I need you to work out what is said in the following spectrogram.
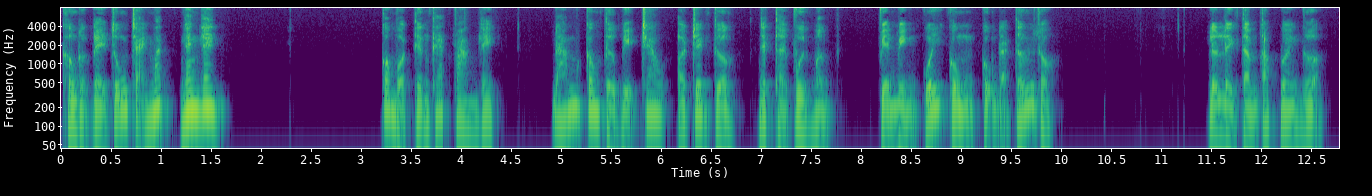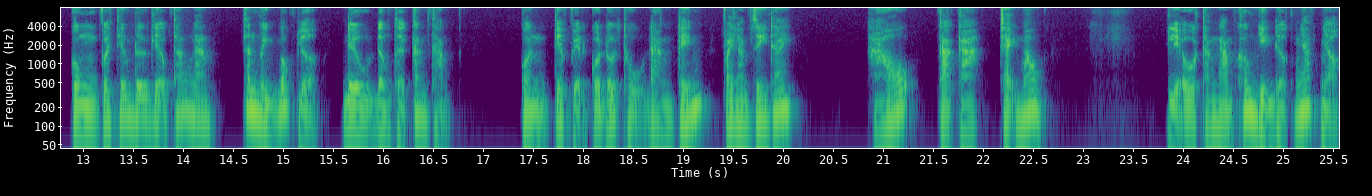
Không được để chúng chạy mất, nhanh lên. Có một tiếng thét vang lên. Đám công tử bị treo ở trên tường nhất thời vui mừng. Viện bình cuối cùng cũng đã tới rồi. Lư Linh tầm tóc đuôi ngựa cùng với thiếu nữ Liễu Thắng Nam, thân mình bốc lửa đều đồng thời căng thẳng. Quân tiếp viện của đối thủ đang đến, phải làm gì đây? Háo, ca ca, chạy mau. Liễu Thắng Nam không nhịn được nhắc nhở.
